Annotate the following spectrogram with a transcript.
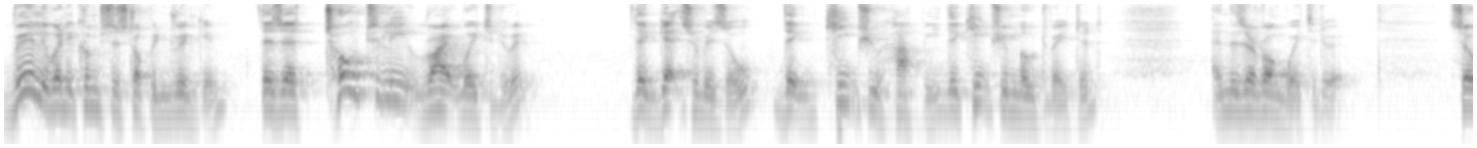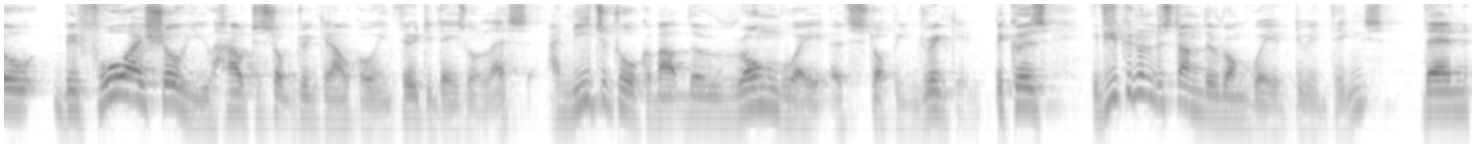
really, when it comes to stopping drinking, there's a totally right way to do it that gets a result, that keeps you happy, that keeps you motivated, and there's a wrong way to do it. So, before I show you how to stop drinking alcohol in 30 days or less, I need to talk about the wrong way of stopping drinking. Because if you can understand the wrong way of doing things, then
